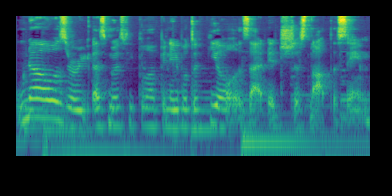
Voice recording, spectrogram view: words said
knows, or as most people have been able to feel, is that it's just not the same.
